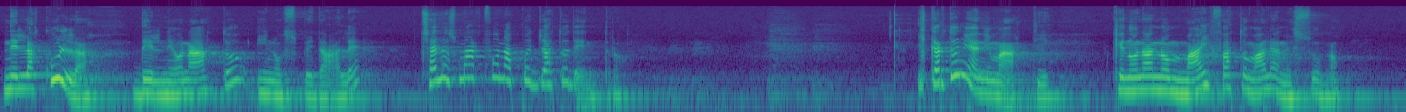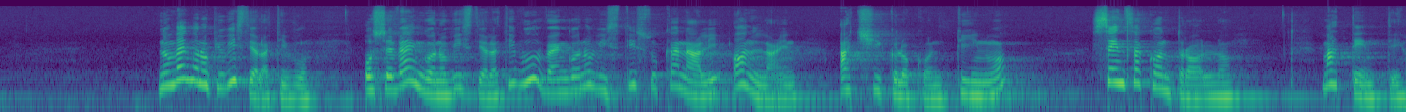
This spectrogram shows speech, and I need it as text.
nella culla del neonato in ospedale c'è lo smartphone appoggiato dentro. I cartoni animati che non hanno mai fatto male a nessuno non vengono più visti alla tv o se vengono visti alla tv vengono visti su canali online a ciclo continuo senza controllo. Ma attenti,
